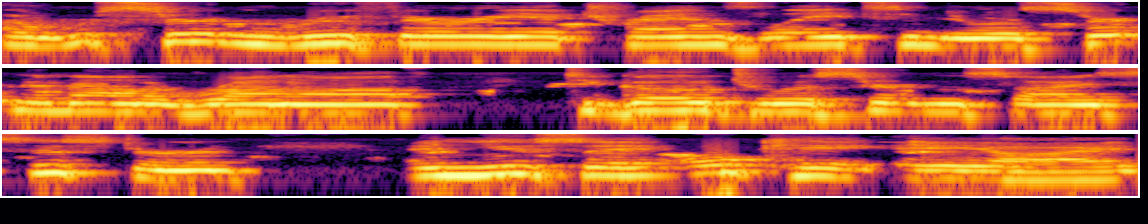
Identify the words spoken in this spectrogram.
a certain roof area translates into a certain amount of runoff to go to a certain size cistern. And you say, okay, AI,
